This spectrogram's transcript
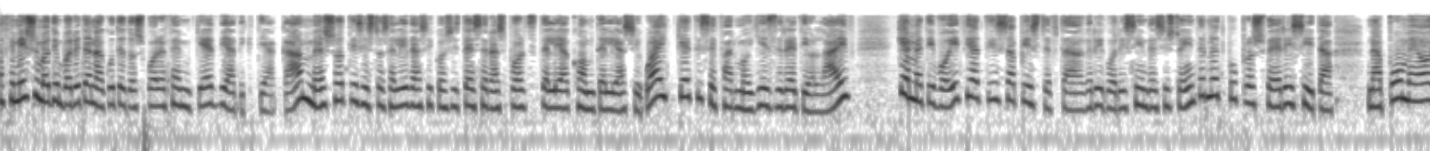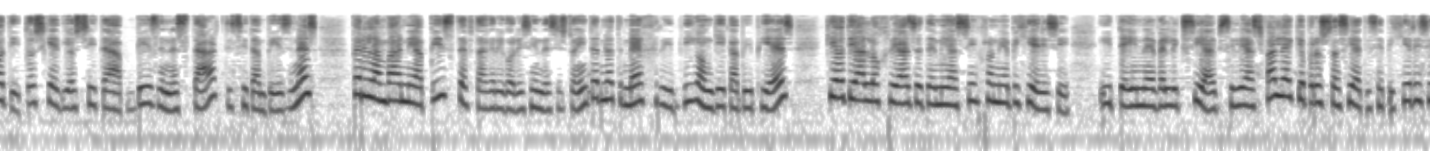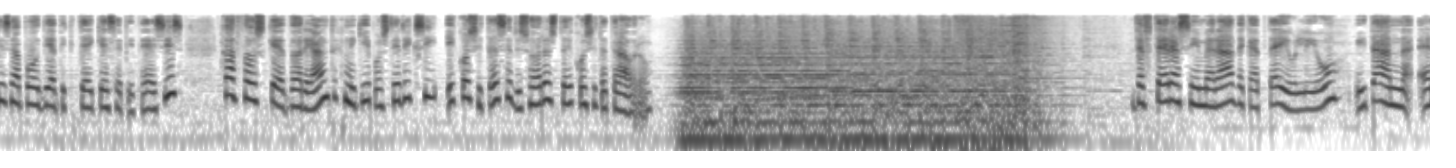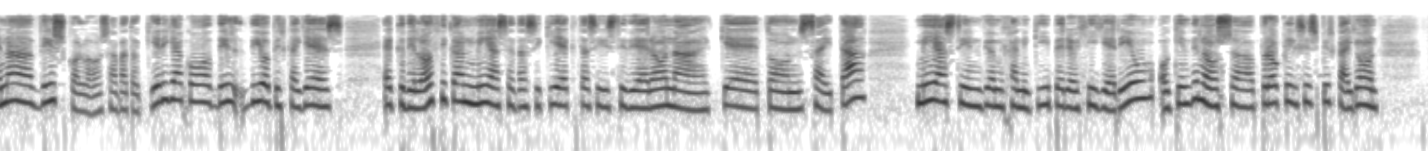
Να θυμίσουμε ότι μπορείτε να ακούτε το Sport FM και διαδικτυακά μέσω της ιστοσελίδας 24sports.com.cy και της εφαρμογής Radio Live και με τη βοήθεια της απίστευτα γρήγορης σύνδεσης στο ίντερνετ που προσφέρει ΣΥΤΑ. Να πούμε ότι το σχέδιο ΣΥΤΑ Business Start, της ΣΥΤΑ Business, περιλαμβάνει απίστευτα γρήγορη σύνδεση στο ίντερνετ μέχρι 2 Gbps και ό,τι άλλο χρειάζεται μια σύγχρονη επιχείρηση. Είτε είναι ευελιξία, υψηλή ασφάλεια και προστασία της επιχείρησης από διαδικτυακές επιθέσεις, καθώς και δωρεάν τεχνική υποστήριξη 24 ώρες το 24ωρο. Δευτέρα σήμερα, 17 Ιουλίου, ήταν ένα δύσκολο Σαββατοκύριακο. Δύο πυρκαγιές εκδηλώθηκαν, μία σε δασική έκταση στη Διερώνα και τον Σαϊτά, μία στην βιομηχανική περιοχή Γερίου. Ο κίνδυνος πρόκλησης πυρκαγιών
